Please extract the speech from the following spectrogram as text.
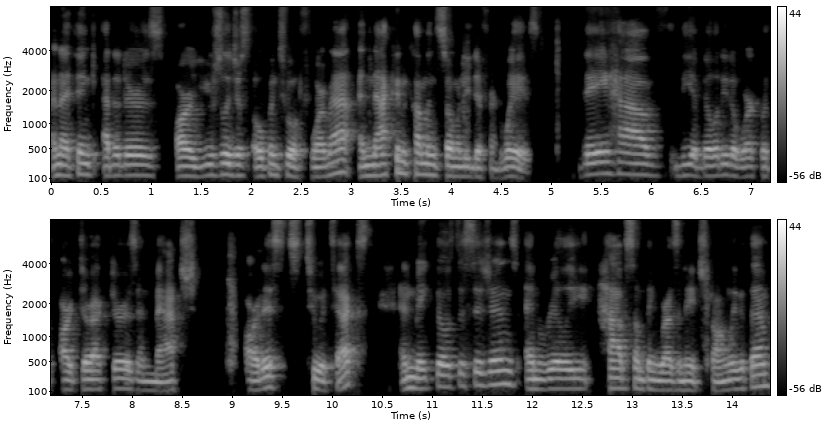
And I think editors are usually just open to a format, and that can come in so many different ways. They have the ability to work with art directors and match artists to a text and make those decisions and really have something resonate strongly with them.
